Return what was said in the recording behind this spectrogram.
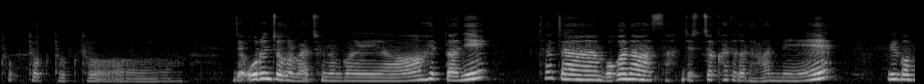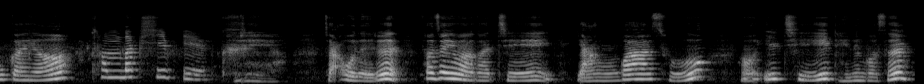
톡톡톡톡 이제 오른쪽을 맞추는 거예요. 했더니 짜잔 뭐가 나왔어? 이제 숫자 카드가 나왔네. 읽어볼까요? 천백십일. 그래요. 자 오늘은 선생님과 같이 양과 수 어, 일치되는 것을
